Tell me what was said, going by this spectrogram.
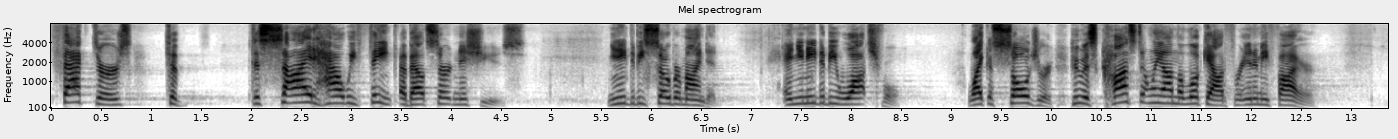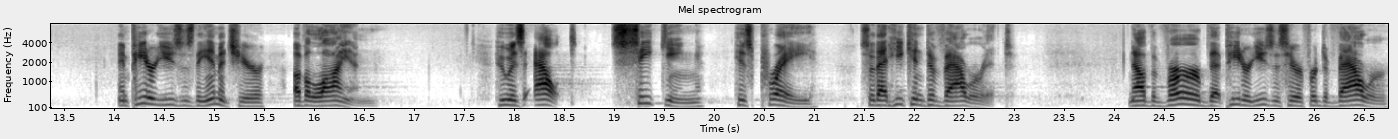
factors to decide how we think about certain issues. You need to be sober minded and you need to be watchful, like a soldier who is constantly on the lookout for enemy fire. And Peter uses the image here of a lion who is out seeking his prey so that he can devour it. Now, the verb that Peter uses here for devour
